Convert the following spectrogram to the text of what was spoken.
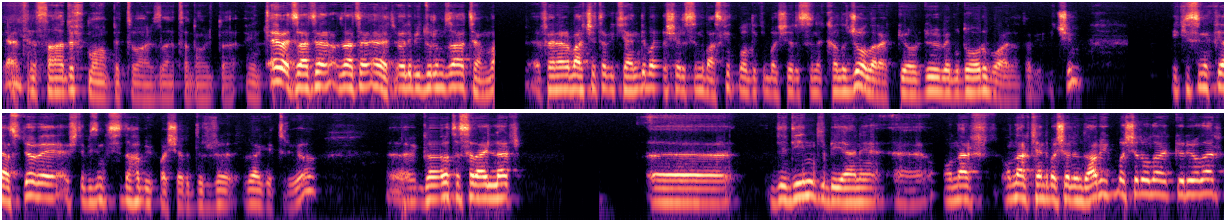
yani tesadüf muhabbeti var zaten orada en çok. Evet zaten zaten evet öyle bir durum zaten var. Fenerbahçe tabii kendi başarısını, basketboldaki başarısını kalıcı olarak gördüğü ve bu doğru bu arada tabii için. İkisini kıyaslıyor ve işte bizimkisi daha büyük başarıdır getiriyor. Galatasaraylılar dediğin gibi yani e, onlar onlar kendi başarılarını daha büyük başarı olarak görüyorlar.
